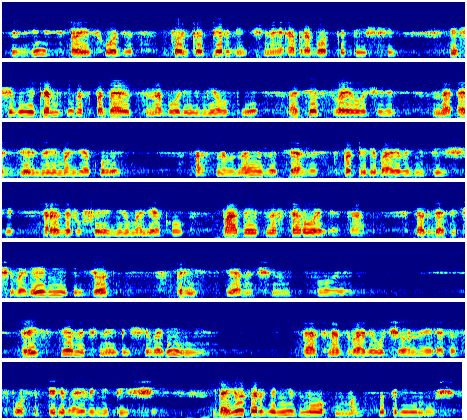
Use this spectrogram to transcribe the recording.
Здесь происходит только первичная обработка пищи, пищевые комки распадаются на более мелкие, а те, в свою очередь, на отдельные молекулы. Основная же тяжесть по перевариванию пищи, разрушению молекул, падает на второй этап, когда пищеварение идет в пристеночном слое. Пристеночное пищеварение, так назвали ученые этот способ переваривания пищи, дает организму массу преимуществ.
